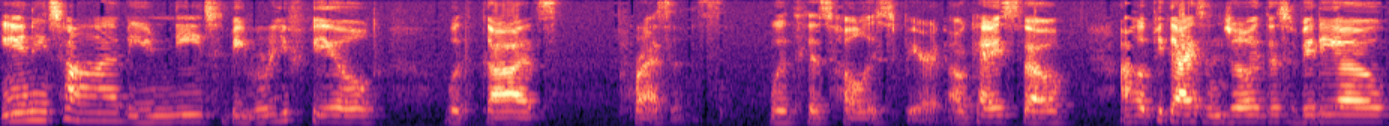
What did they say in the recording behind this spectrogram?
anytime you need to be refilled with God's presence with his Holy Spirit okay? So I hope you guys enjoyed this video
